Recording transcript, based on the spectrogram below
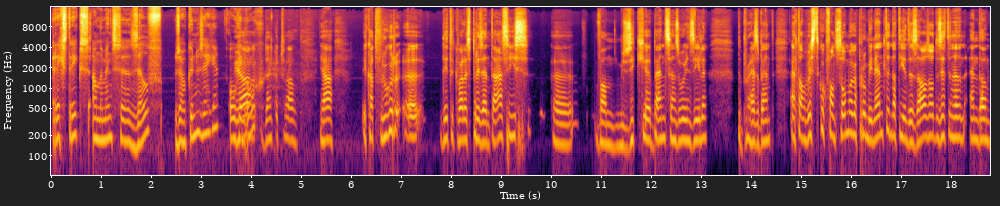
rechtstreeks aan de mensen zelf zou kunnen zeggen? Oog ja, in oog? ik denk het wel. Ja, ik had vroeger, uh, deed ik wel eens presentaties uh, van muziekbands en zo in Zelen, de brassband. En dan wist ik ook van sommige prominenten dat die in de zaal zouden zitten en, en dan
